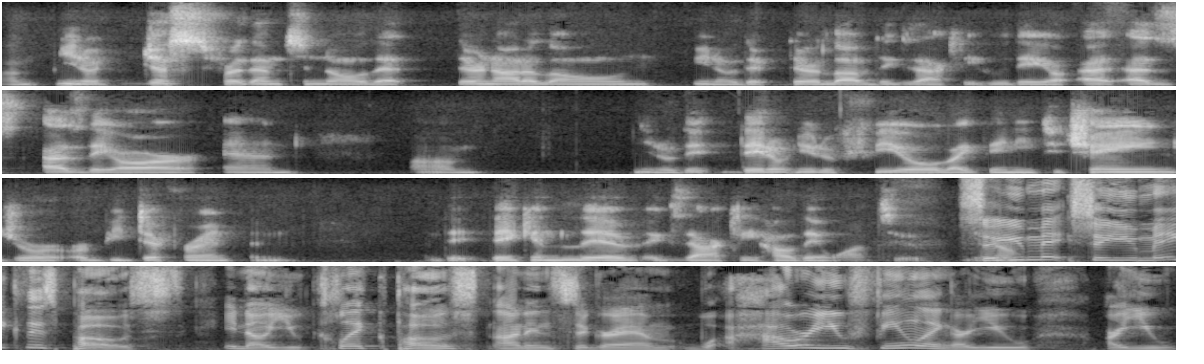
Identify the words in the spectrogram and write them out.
um, you know, just for them to know that they're not alone. You know, they're, they're loved exactly who they are as as they are, and um, you know, they, they don't need to feel like they need to change or, or be different, and they, they can live exactly how they want to. You So know? you make so you make this post. You know, you click post on Instagram. How are you feeling? Are you are you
